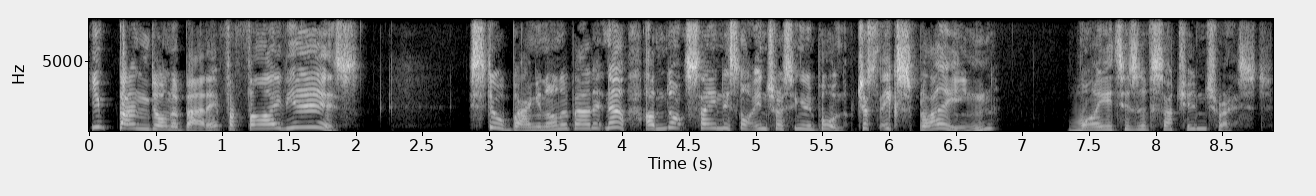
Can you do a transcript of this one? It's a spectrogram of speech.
you banged on about it for five years. Still banging on about it now. I'm not saying it's not interesting and important. Just explain why it is of such interest.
